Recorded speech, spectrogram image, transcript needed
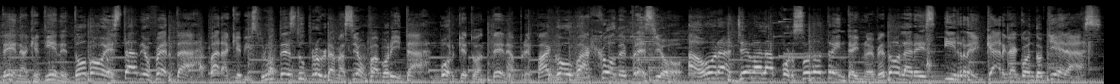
Antena que tiene todo está de oferta para que disfrutes tu programación favorita. Porque tu antena prepago bajó de precio. Ahora llévala por solo 39 dólares y recarga cuando quieras.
